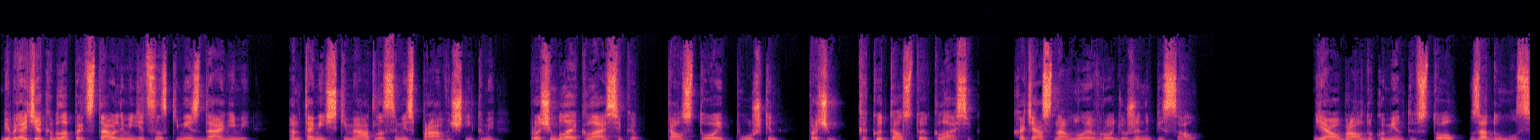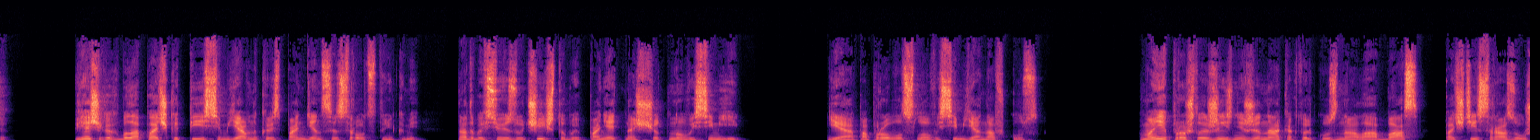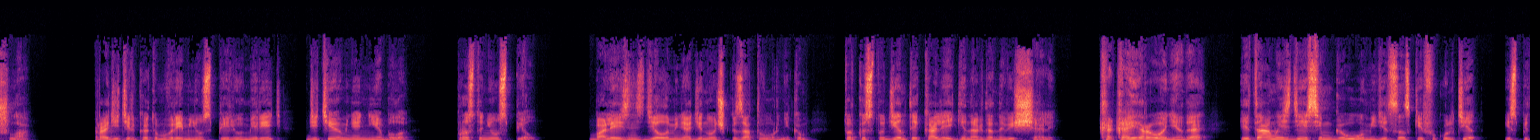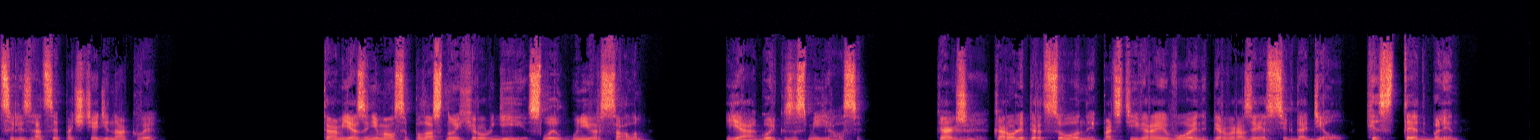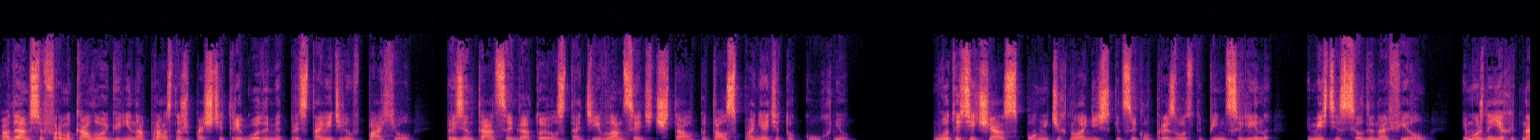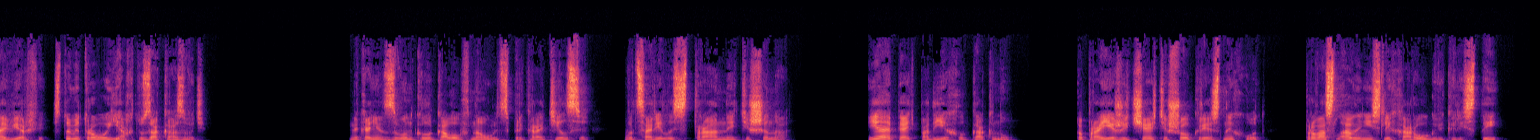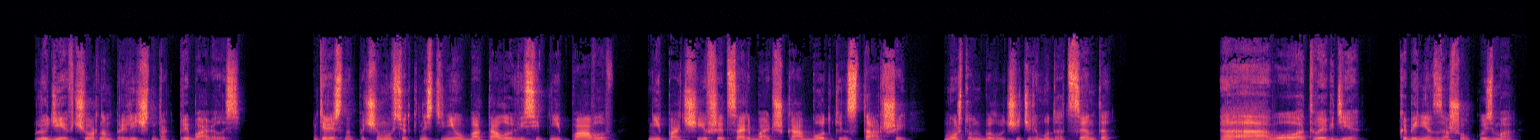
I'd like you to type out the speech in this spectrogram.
Библиотека была представлена медицинскими изданиями, анатомическими атласами и справочниками. Впрочем, была и классика. Толстой, Пушкин. Впрочем, какой Толстой классик? Хотя основное вроде уже написал. Я убрал документы в стол, задумался. В ящиках была пачка писем, явно корреспонденция с родственниками. Надо бы все изучить, чтобы понять насчет новой семьи. Я попробовал слово «семья» на вкус. В моей прошлой жизни жена, как только узнала о Бас, почти сразу ушла. Родители к этому времени успели умереть, детей у меня не было. Просто не успел. Болезнь сделала меня одиночкой-затворником. Только студенты и коллеги иногда навещали. Какая ирония, да? И там, и здесь МГУ, медицинский факультет, и специализация почти одинаковая. Там я занимался полостной хирургией, слыл универсалом. Я горько засмеялся. Как же, король операционный, под Стиви Рэй воина первый разрез всегда делал. Эстет, блин. Подамся в фармакологию, не напрасно же почти три года медпредставителем впахивал, презентации готовил, статьи в Ланцете читал, пытался понять эту кухню. Вот и сейчас вспомню технологический цикл производства пенициллина вместе с селденофилом, и можно ехать на верфи, стометровую яхту заказывать. Наконец звон колоколов на улице прекратился, воцарилась странная тишина. Я опять подъехал к окну. По проезжей части шел крестный ход. Православные несли хоругви, кресты. Людей в черном прилично так прибавилось. Интересно, почему все-таки на стене у Баталова висит не Павлов, не почивший царь-батюшка, а Боткин-старший. Может, он был учителем у доцента? «А, вот вы где!» — в кабинет зашел Кузьма.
